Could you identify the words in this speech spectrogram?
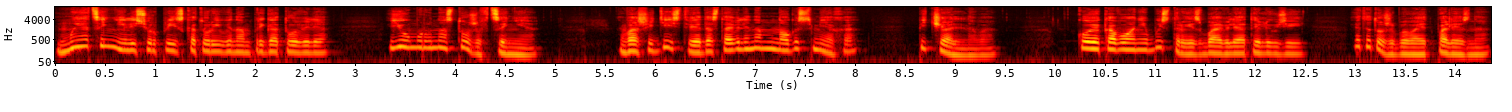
«Мы оценили сюрприз, который вы нам приготовили. Юмор у нас тоже в цене. Ваши действия доставили нам много смеха. Печального. Кое-кого они быстро избавили от иллюзий. Это тоже бывает полезно.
